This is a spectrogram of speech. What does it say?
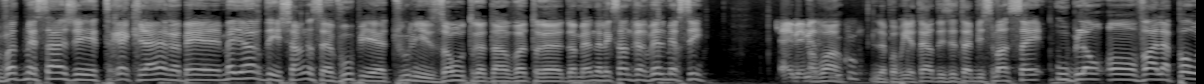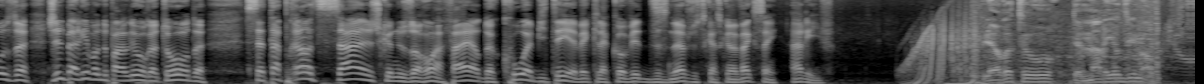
votre message est très clair. Ben, meilleure des chances à vous et à tous les autres dans votre domaine. Alexandre Vervel, merci. Eh bien, merci beaucoup. Le propriétaire des établissements Saint-Houblon. On va à la pause. Gilles Barry va nous parler au retour de cet apprentissage que nous aurons à faire de cohabiter avec la COVID-19 jusqu'à ce qu'un vaccin arrive. Le retour de Mario Dumont.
